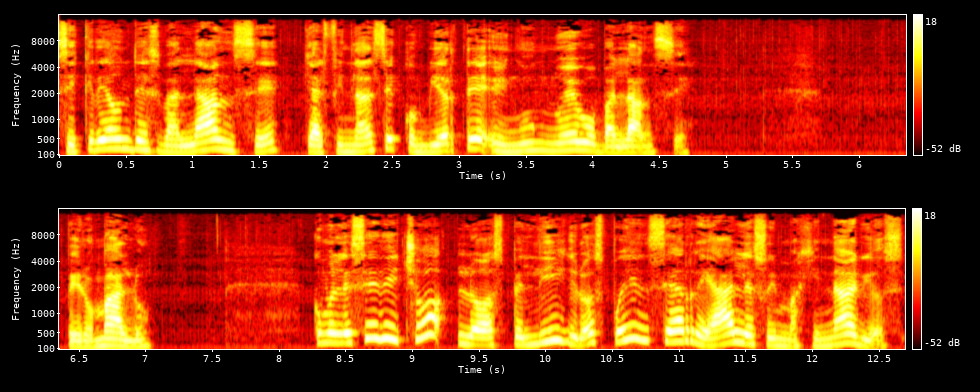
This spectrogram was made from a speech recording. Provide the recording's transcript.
Se crea un desbalance que al final se convierte en un nuevo balance, pero malo. Como les he dicho, los peligros pueden ser reales o imaginarios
